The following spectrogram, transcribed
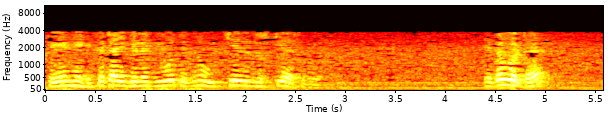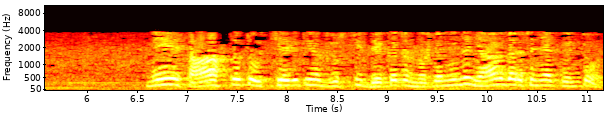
පේන්නේ හිතටයි කියලා කිව්වොත් එතන උච්ඡේද දෘෂ්ටිය ඇති වෙනවා. එතකොට මේ සාස්ත්‍රත උච්ඡේද කියන දෘෂ්ටි දෙකට නොපෙමින ඥාන දර්ශනයක් වෙන්න ඕන.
